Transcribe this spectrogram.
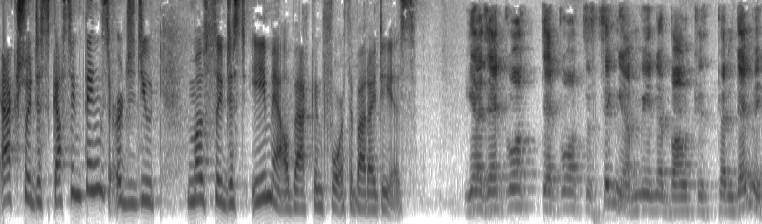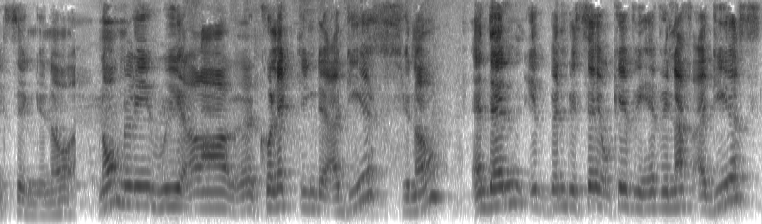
actually discussing things, or did you mostly just email back and forth about ideas? Yeah, that was that was the thing. I mean, about this pandemic thing, you know. Normally, we are uh, collecting the ideas, you know, and then if, when we say, okay, we have enough ideas,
